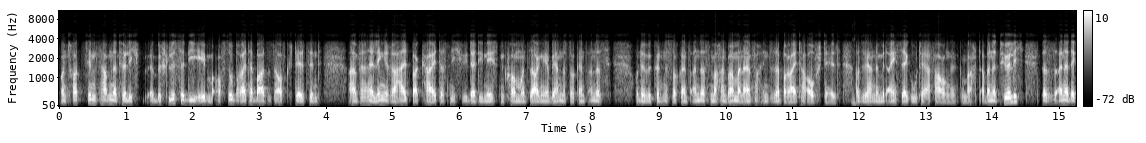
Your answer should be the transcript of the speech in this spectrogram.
und trotzdem haben natürlich äh, Beschlüsse, die eben auf so breiter Basis aufgestellt sind, einfach eine längere Haltbarkeit, dass nicht wieder die Nächsten kommen und sagen, ja, wir haben das doch ganz anders oder wir könnten es doch ganz anders machen, weil man einfach in dieser Breite aufstellt. Also wir haben damit eigentlich sehr gute Erfahrungen gemacht. Aber natürlich, das ist einer der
